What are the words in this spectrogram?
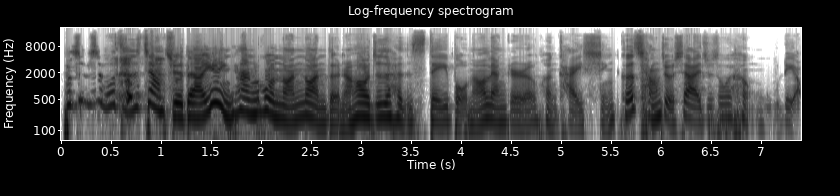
不是不是，我只是这样觉得啊。因为你看，如果暖暖的，然后就是很 stable，然后两个人很开心，可是长久下来就是会很无聊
